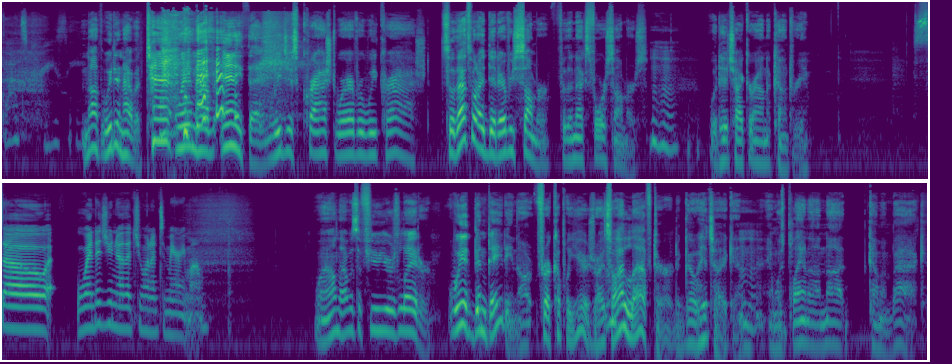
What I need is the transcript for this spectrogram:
That's crazy. not, we didn't have a tent. We didn't have anything. We just crashed wherever we crashed. So that's what I did every summer for the next four summers. Mm-hmm. Would hitchhike around the country. So when did you know that you wanted to marry mom? Well, that was a few years later. We had been dating uh, for a couple of years, right? So I left her to go hitchhiking and was planning on not coming back.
